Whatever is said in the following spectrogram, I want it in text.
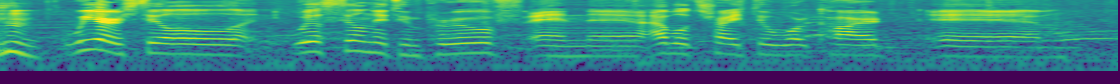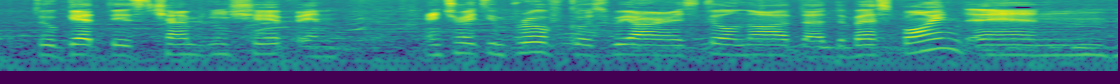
we are still we'll still need to improve and uh, I will try to work hard um, to get this championship and and try to improve because we are still not at the best point and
